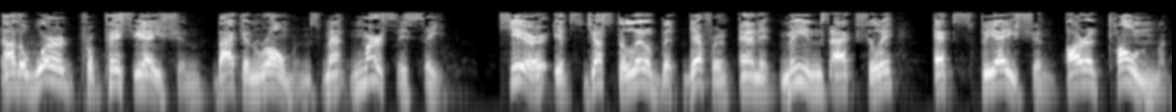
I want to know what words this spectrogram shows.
Now, the word propitiation back in Romans meant mercy seat. Here, it's just a little bit different, and it means actually expiation or atonement.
